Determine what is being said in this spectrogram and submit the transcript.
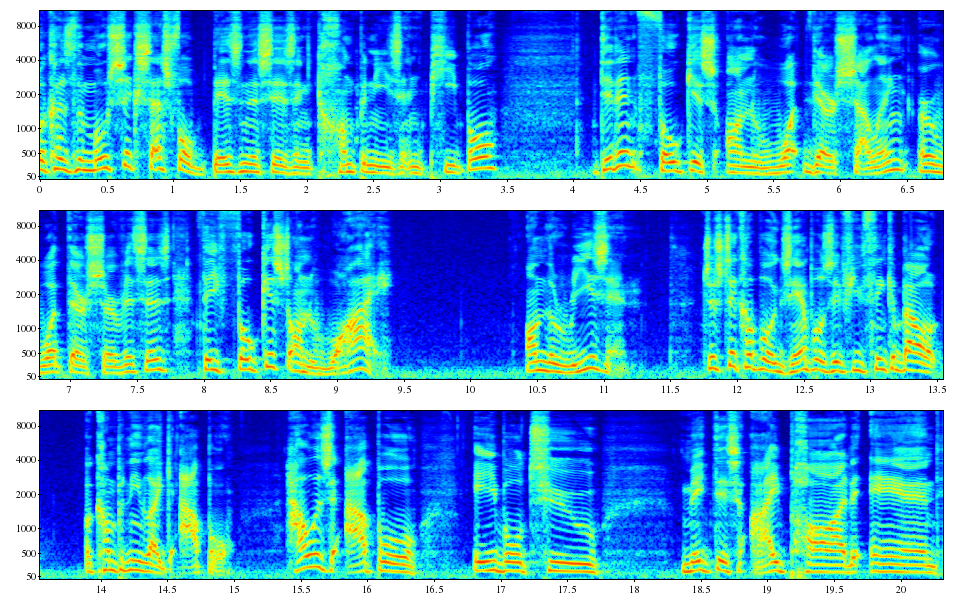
because the most successful businesses and companies and people didn't focus on what they're selling or what their service is. They focused on why, on the reason. Just a couple examples. If you think about a company like Apple, how is Apple able to make this iPod and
